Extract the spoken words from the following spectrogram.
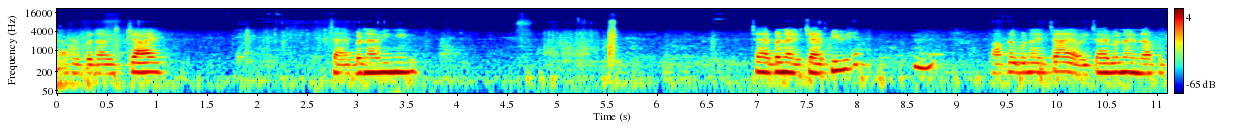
આપણે બનાવી ચાય. ચાય બનાવી હી. ચાય બનાવી ચાય પીવી હે? તો આપણે બનાવી ચાય હવે ચાય બનાવીને આપણે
